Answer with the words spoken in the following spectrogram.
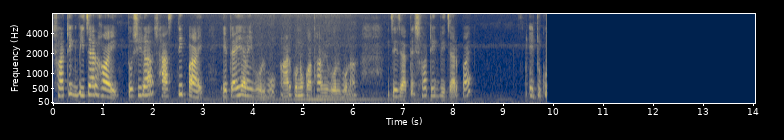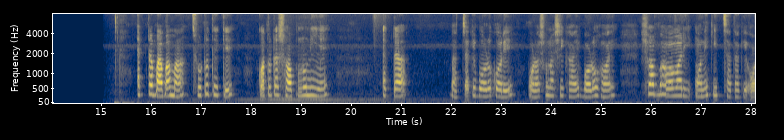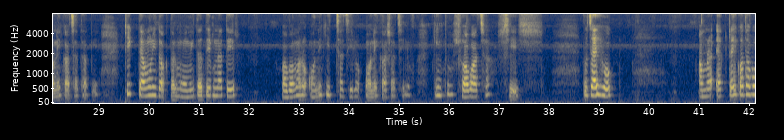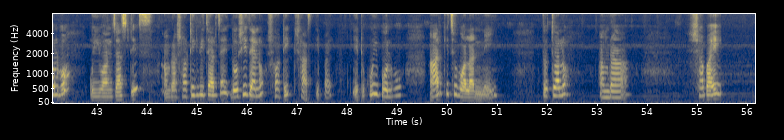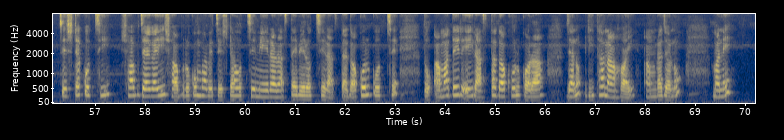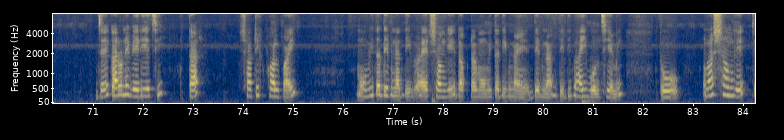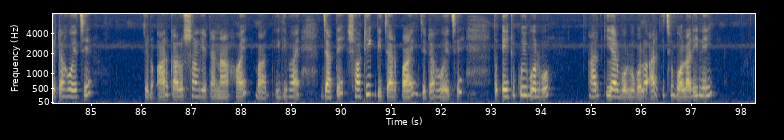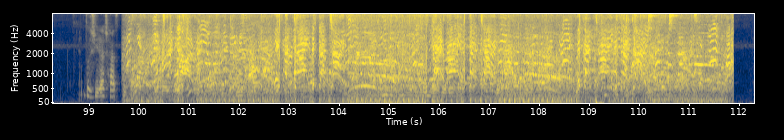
সঠিক বিচার হয়, দোষীরা শাস্তি পায়, এটাই আমি বলব। আর কোনো কথা আমি বলব না, যে যাতে সঠিক বিচার পায়, এটুকু একটা বাবা মা ছোট থেকে কতটা স্বপ্ন নিয়ে একটা বাচ্চাকে বড় করে, পড়াশোনা শেখায়, বড় হয়, সব বাবা মারই অনেক ইচ্ছা থাকে, অনেক আশা থাকে। ঠিক তেমনই ডক্টর মৌমিতা দেবনাথের বাবা মারও অনেক ইচ্ছা ছিল, অনেক আশা ছিল, কিন্তু সব আশা শেষ। তো যাই হোক, আমরা একটাই কথা বলব উই ওয়ান জাস্টিস আমরা সঠিক বিচার চাই, দোষী যেন সঠিক শাস্তি পায়। এটুকুই বলব, আর কিছু বলার নেই। তো চলো, আমরা সবাই চেষ্টা করছি, সব জায়গায় সব রকমভাবে চেষ্টা হচ্ছে, মেয়েরা রাস্তায় বেরোচ্ছে রাস্তা দখল করছে। তো আমাদের এই রাস্তা দখল করা যেন বৃথা না হয়, আমরা যেন মানে যে কারণে বেরিয়েছি, তার সঠিক ফল পাই। মৌমিতা দেবনাথ দিভাইয়ের সঙ্গে ডক্টর মৌমিতা দেবনায় দেবনাথ দিদি ভাই বলছি আমি। তো ওনার সঙ্গে যেটা হয়েছে, যেন আর কারোর সঙ্গে এটা না হয় বা দিদিভাই যাতে সঠিক বিচার পায় যেটা হয়েছে, তো এটুকুই বলব। আর কি আর বলব বলো? আর কিছু বলারই নেই। দোষীরা শাস্তি পায়।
